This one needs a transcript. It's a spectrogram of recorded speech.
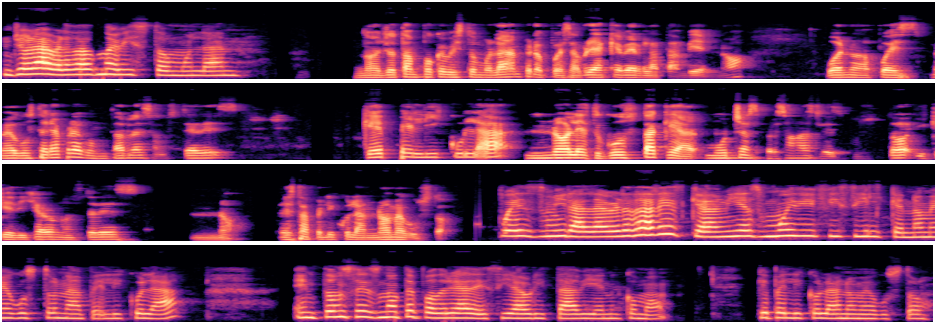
Yo la verdad no he visto Mulan. No, yo tampoco he visto Mulan, pero pues habría que verla también, ¿no? Bueno, pues me gustaría preguntarles a ustedes, ¿qué película no les gusta que a muchas personas les gustó y que dijeron ustedes, no, esta película no me gustó? Pues mira, la verdad es que a mí es muy difícil que no me guste una película entonces no te podría decir ahorita bien como qué película no me gustó.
